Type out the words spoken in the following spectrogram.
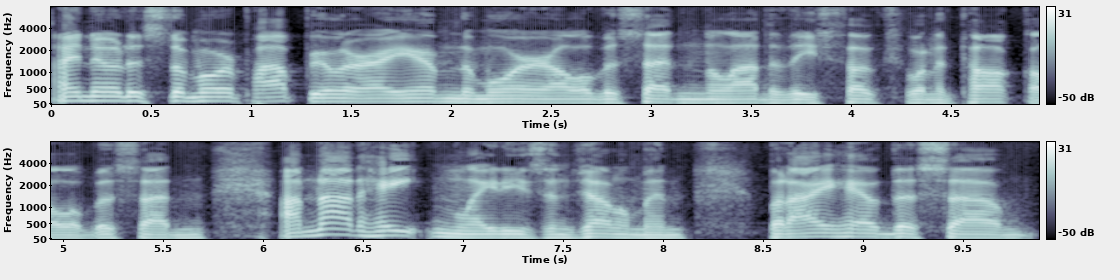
I notice the more popular I am, the more all of a sudden a lot of these folks want to talk all of a sudden. I'm not hating, ladies and gentlemen, but I have this um,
